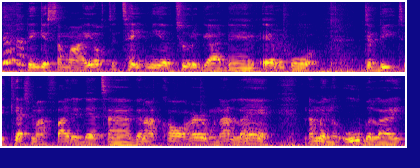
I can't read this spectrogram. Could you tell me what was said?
then get somebody else to take me up to the goddamn airport to be to catch my flight at that time. Then I call her when I land, and I'm in the Uber like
